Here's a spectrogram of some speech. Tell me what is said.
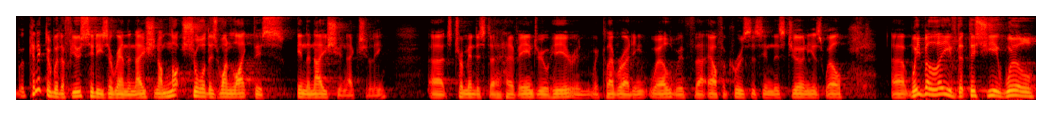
we're connected with a few cities around the nation. I'm not sure there's one like this in the nation, actually. Uh, it's tremendous to have Andrew here, and we're collaborating well with uh, Alpha Crucis in this journey as well. Uh, we believe that this year will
